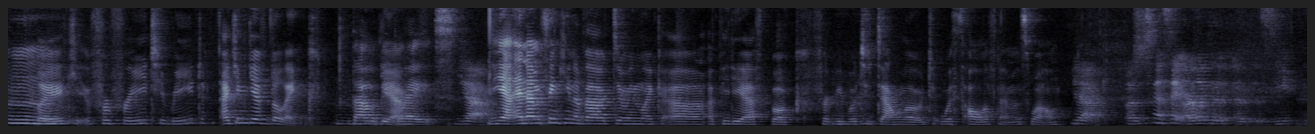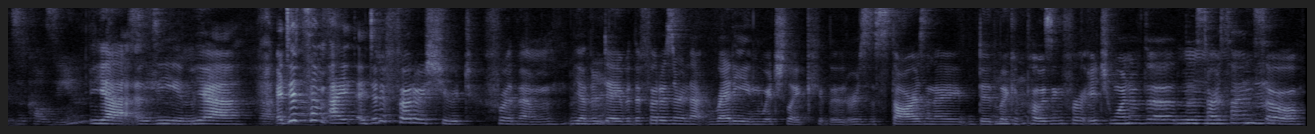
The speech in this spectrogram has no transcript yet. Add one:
Mm, like for free to read. I can give the link. Mm-hmm. that would be yeah. great. Yeah. Yeah, and I'm thinking about doing like a, a PDF book for people to mm-hmm. download with all of them as well. Yeah. I was just gonna say, or like a, a zine. Is it called zine? Yeah, a zine. Yeah, That'd I did nice. some. I, I did a photo shoot for them the other mm-hmm. day, but the photos are not ready. In which like there's the stars, and I did like a posing for each one of the the star signs. So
